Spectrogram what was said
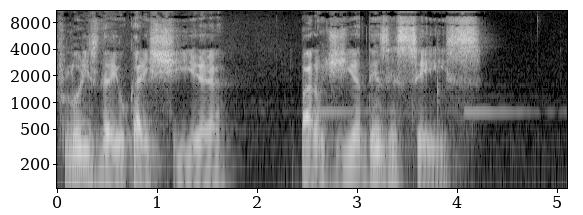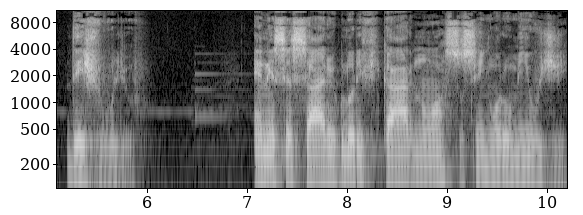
Flores da Eucaristia para o dia 16 de julho. É necessário glorificar nosso Senhor humilde,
